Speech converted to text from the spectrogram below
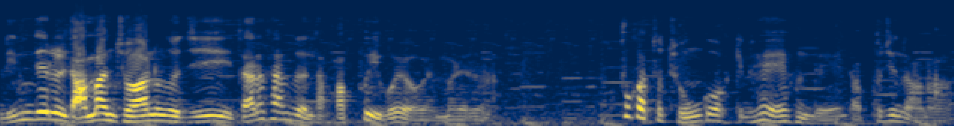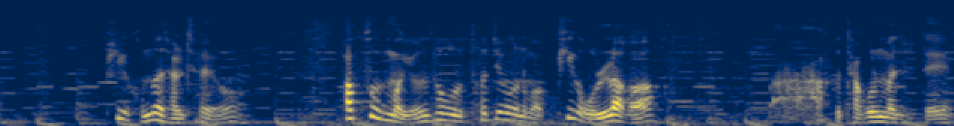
린드를 나만 좋아하는 거지 다른 사람들은 다 바프 입어요 웬만해서는. 파프가 더 좋은 것 같기도 해 근데 나쁘지는 않아. 피 겁나 잘 차요. 파프 막 연속으로 터지면 막 피가 올라가. 막 그 다골 맞을 때.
